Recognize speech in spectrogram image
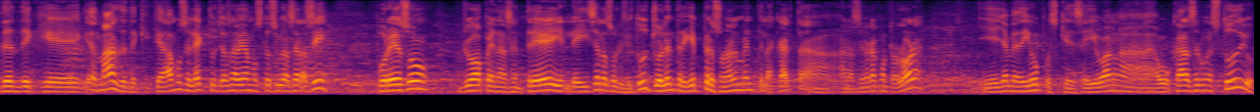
desde que, es más, desde que quedamos electos ya sabíamos que eso iba a ser así. Por eso yo apenas entré y le hice la solicitud, yo le entregué personalmente la carta a, la señora Contralora y ella me dijo pues que se iban a abocar a hacer un estudio,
